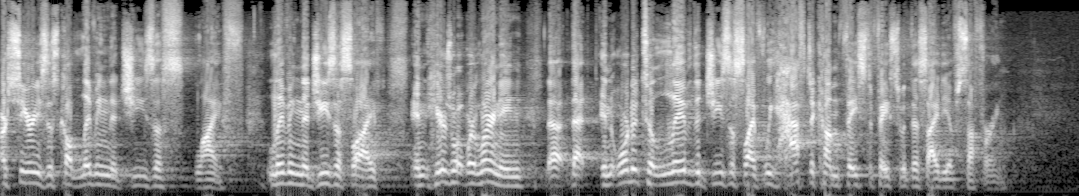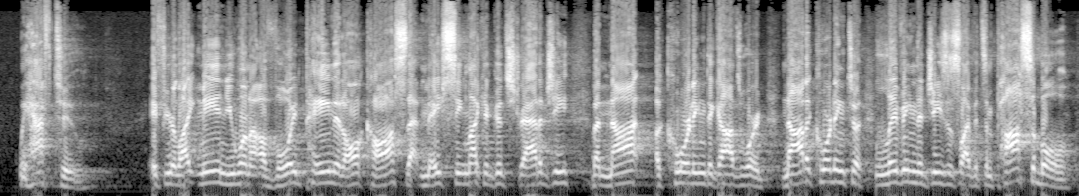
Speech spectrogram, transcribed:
our series is called Living the Jesus Life living the Jesus life. And here's what we're learning uh, that in order to live the Jesus life, we have to come face to face with this idea of suffering. We have to. If you're like me and you want to avoid pain at all costs, that may seem like a good strategy, but not according to God's word, not according to living the Jesus life. It's impossible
